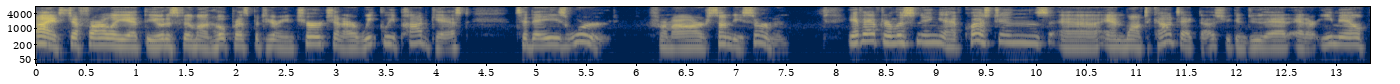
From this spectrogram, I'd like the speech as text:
Hi, it's Jeff Farley at the Otisville Mount Hope Presbyterian Church and our weekly podcast, Today's Word, from our Sunday sermon. If after listening you have questions uh, and want to contact us, you can do that at our email,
